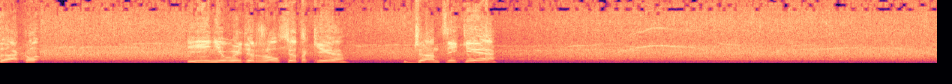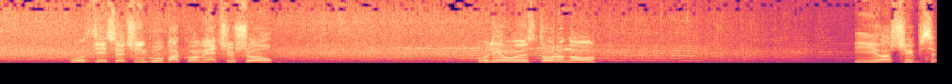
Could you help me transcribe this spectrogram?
Да, класс. И не выдержал все-таки Джан Тике. Вот здесь очень глубоко мяч ушел в левую сторону. И ошибся.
